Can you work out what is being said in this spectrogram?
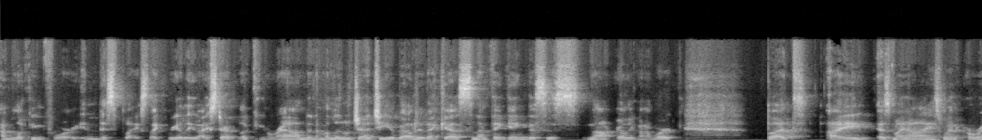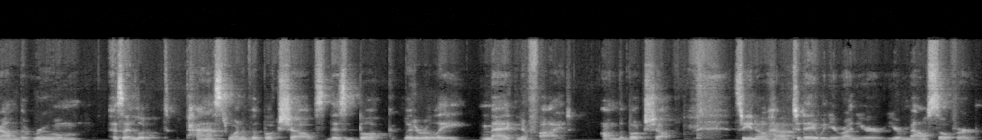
i'm looking for in this place? Like really i start looking around and i'm a little judgy about it i guess and i'm thinking this is not really going to work. But i as my eyes went around the room as i looked past one of the bookshelves this book literally magnified on the bookshelf so you know how today when you run your your mouse over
